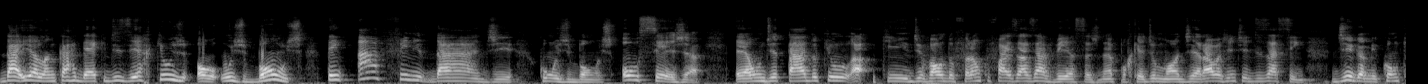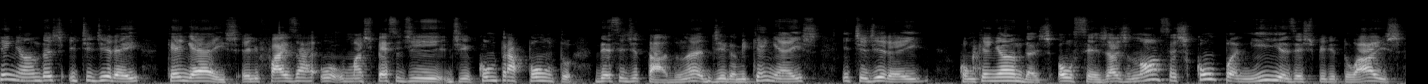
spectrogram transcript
Daí Allan Kardec dizer que os, oh, os bons têm afinidade com os bons. Ou seja, é um ditado que, o, que Divaldo Franco faz às avessas, né? Porque, de um modo geral, a gente diz assim: diga-me com quem andas e te direi quem és. Ele faz a, uma espécie de, de contraponto desse ditado, né? Diga-me quem és e te direi com quem andas. Ou seja, as nossas companhias espirituais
